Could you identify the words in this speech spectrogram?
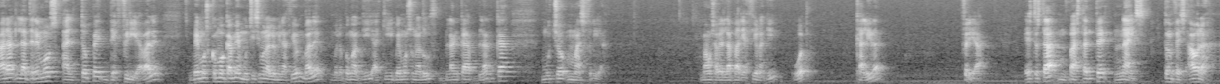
Ahora la tenemos al tope de fría, ¿vale? Vemos cómo cambia muchísimo la iluminación, ¿vale? Me lo pongo aquí, aquí vemos una luz blanca, blanca, mucho más fría. Vamos a ver la variación aquí. Uop, cálida, fría. Esto está bastante nice. Entonces, ahora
